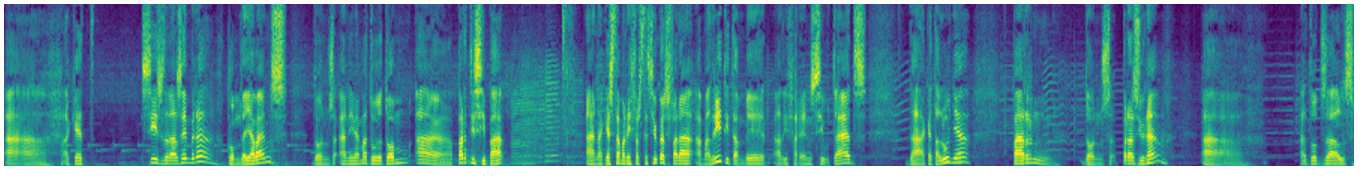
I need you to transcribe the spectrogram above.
Uh, aquest 6 de desembre, com deia abans, doncs animem a tothom a participar en aquesta manifestació que es farà a Madrid i també a diferents ciutats de Catalunya per doncs, pressionar a, a tots els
